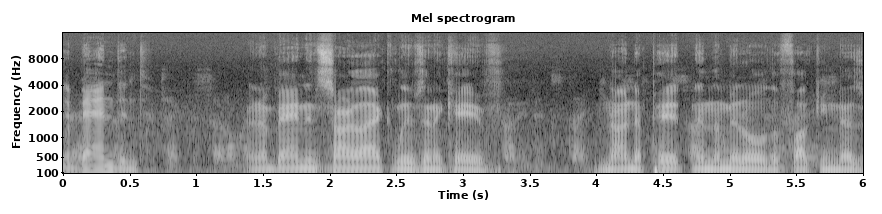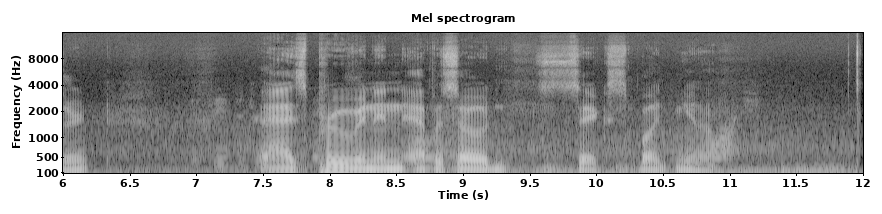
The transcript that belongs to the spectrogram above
Abandoned. protect the settlement. an abandoned Sarlacc lives in a cave, Studied its digestion. not in a pit in the middle of the fucking desert, They feed the dragon as proven in episode six. But you know, Watch. The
